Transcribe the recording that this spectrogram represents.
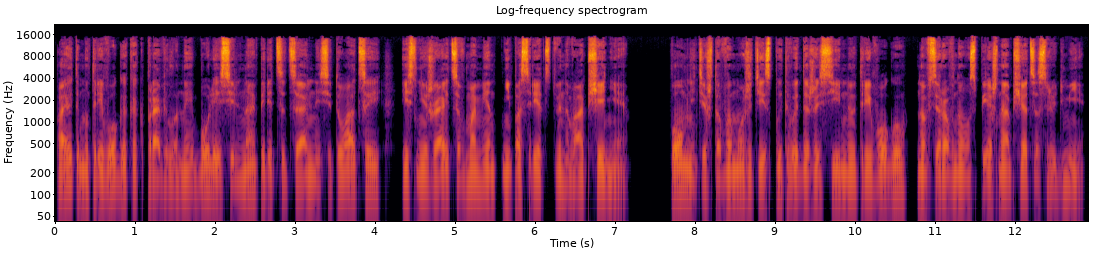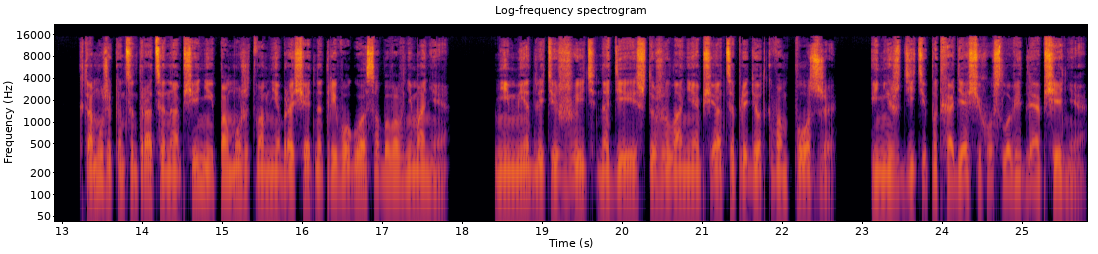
Поэтому тревога, как правило, наиболее сильна перед социальной ситуацией и снижается в момент непосредственного общения. Помните, что вы можете испытывать даже сильную тревогу, но все равно успешно общаться с людьми. К тому же концентрация на общении поможет вам не обращать на тревогу особого внимания. Не медлите жить, надеясь, что желание общаться придет к вам позже. И не ждите подходящих условий для общения.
